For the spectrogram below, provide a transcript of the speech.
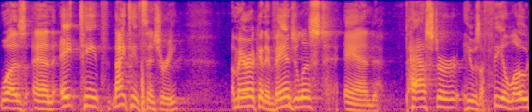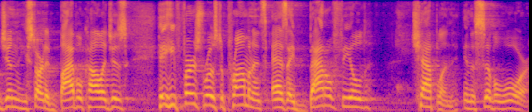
was an 18th, 19th century American evangelist and pastor, he was a theologian, he started Bible colleges. He, he first rose to prominence as a battlefield chaplain in the Civil War.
